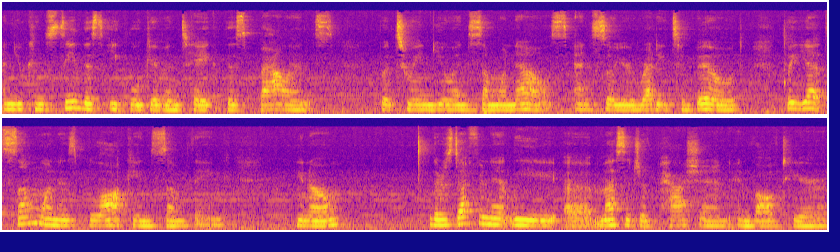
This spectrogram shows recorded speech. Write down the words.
and you can see this equal give and take, this balance between you and someone else and so you're ready to build but yet someone is blocking something you know? There's definitely a message of passion involved here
